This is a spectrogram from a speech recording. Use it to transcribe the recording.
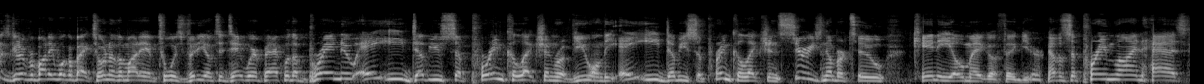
What is good everybody? Welcome back to another My Damn Toys video. Today we're back with a brand new AEW Supreme Collection review on the AEW Supreme Collection Series number 2 Kenny Omega figure. Now the Supreme line has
